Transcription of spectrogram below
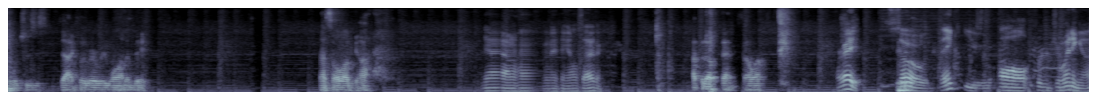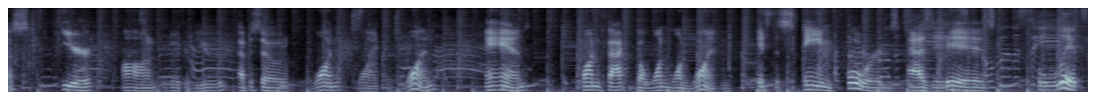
which is exactly where we want to be. That's all I've got. Yeah, I don't have anything else either. Wrap it up then, fella. All right. So thank you all for joining us here on Booth Review, episode 111. And fun fact about 111, it's the same forwards as it is flipped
